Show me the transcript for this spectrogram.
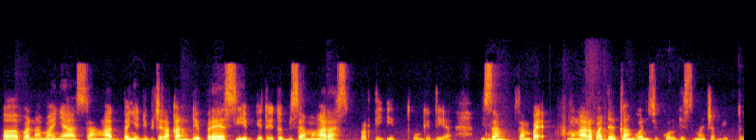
apa namanya sangat banyak dibicarakan depresi gitu itu bisa mengarah seperti itu gitu ya bisa hmm. sampai mengarah pada gangguan psikologis semacam itu.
